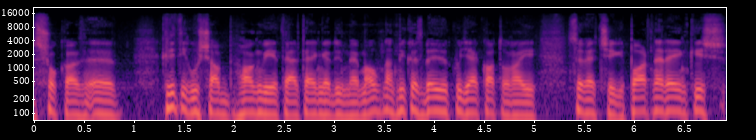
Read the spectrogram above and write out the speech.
sokkal kritikusabb hangvételt engedünk meg maguknak, miközben ők ugye katonai szövetségi partnereink is,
